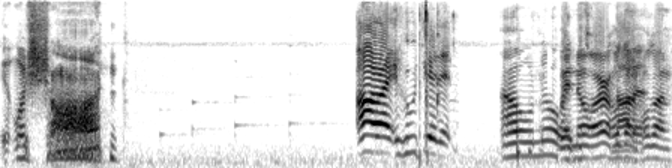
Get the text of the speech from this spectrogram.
It was Sean. All right, who did it? I don't know. Wait, no, alright, hold Not on, it. hold on.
